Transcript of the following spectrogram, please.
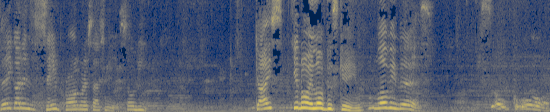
they got in the same progress as me. So deep. Guys, you know I love this game. I'm loving this. So cool.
